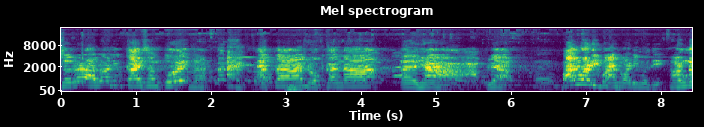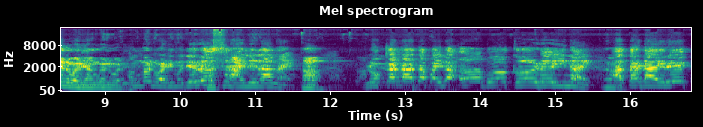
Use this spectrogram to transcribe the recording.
सरळ आलो आणि काय सांगतोय? आता लोकांना अं, ह्या आपल्या अं, बालवाडी बालवाडीमध्ये. अंगणवाडी अंगणवाडी. अंगणवाडीमध्ये रस राहिलेला नाही. हा. लोकांना आता पहिला अ ब क ड ई नाही. हा. आता डायरेक्ट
